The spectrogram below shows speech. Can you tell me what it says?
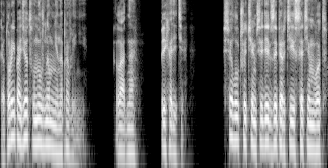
который пойдет в нужном мне направлении. Ладно, приходите. Все лучше, чем сидеть в заперти с этим вот...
